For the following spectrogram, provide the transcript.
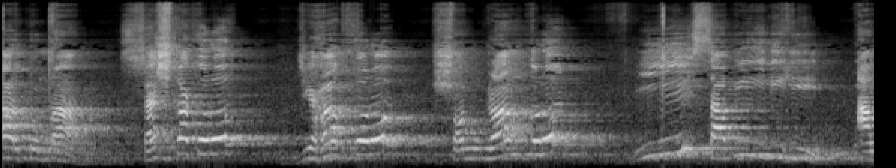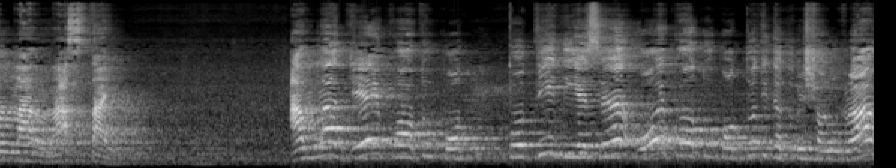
আর তোমরা চেষ্টা করো, জিহাদ করো, সংগ্রাম করো ই সাবিলিহি, আল্লাহর রাস্তায়। আল্লাহ যে পথ পদ্ধতি দিয়েছে, ওই পথ পদ্ধতিতে তুমি সংগ্রাম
